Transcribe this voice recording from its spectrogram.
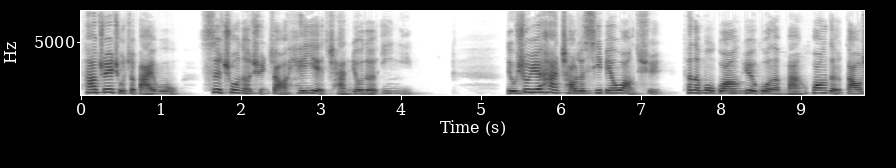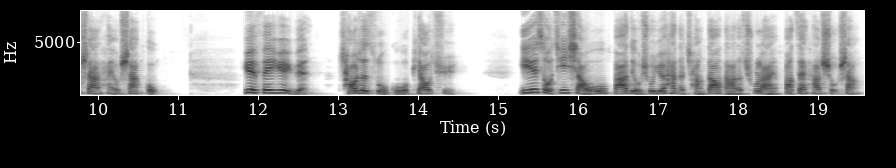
它追逐着白雾，四处呢寻找黑夜残留的阴影。柳树约翰朝着西边望去，他的目光越过了蛮荒的高山，还有山谷，越飞越远，朝着祖国飘去。爷爷走进小屋，把柳树约翰的长刀拿了出来，放在他手上。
